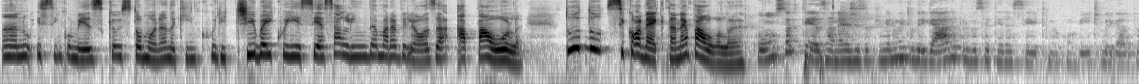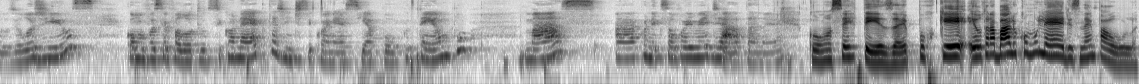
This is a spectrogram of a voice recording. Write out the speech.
ano e cinco meses que eu estou morando aqui em Curitiba e conheci essa linda, maravilhosa, a Paola. Tudo se conecta, né, Paola? Com certeza, né, Giza? Primeiro, muito obrigada por você ter aceito meu convite, obrigada pelos elogios. Como você falou, tudo se conecta, a gente se conhece há pouco tempo, mas a conexão foi imediata, né? Com certeza. É porque eu trabalho com mulheres, né, Paola?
